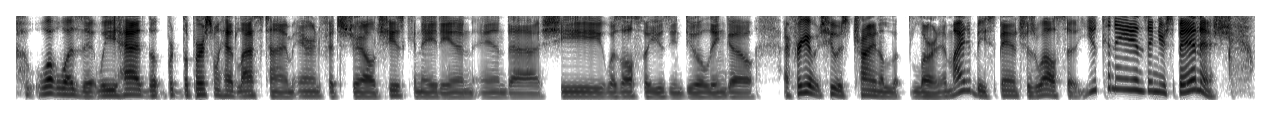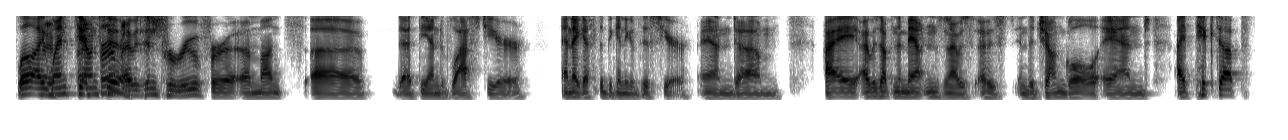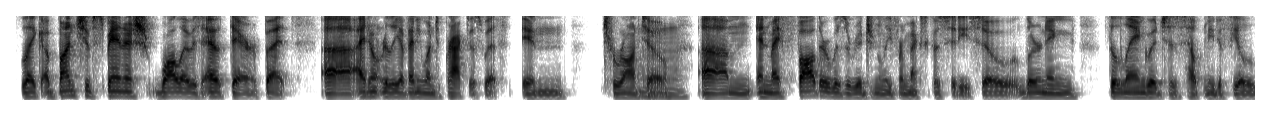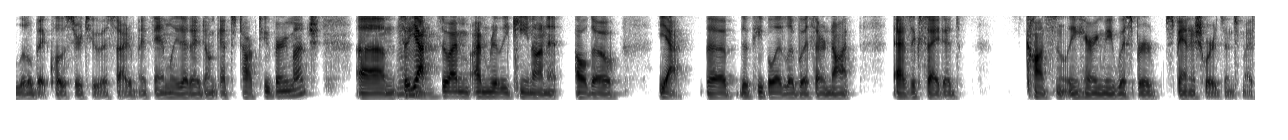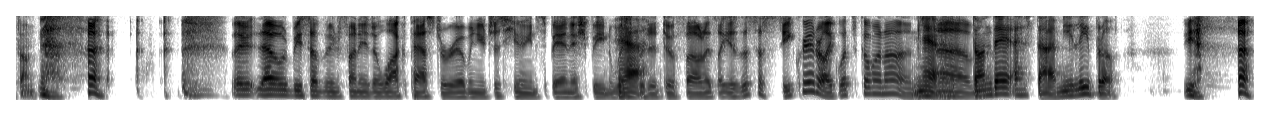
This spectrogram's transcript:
what was it? We had the the person we had last time, Erin Fitzgerald. She's Canadian, and uh, she was also using Duolingo. I forget what she was trying to l- learn. It might be Spanish as well. So you Canadians and your Spanish. Well, I I went I down to affirm I was in Peru for a month uh, at the end of last year, and I guess the beginning of this year, and um, I I was up in the mountains and I was I was in the jungle, and I picked up like a bunch of Spanish while I was out there, but uh, I don't really have anyone to practice with in Toronto. Mm. Um, and my father was originally from Mexico City, so learning the language has helped me to feel a little bit closer to a side of my family that I don't get to talk to very much. Um, so yeah, so I'm I'm really keen on it. Although, yeah, the the people I live with are not as excited, constantly hearing me whisper Spanish words into my phone. There, that would be something funny to walk past a room and you're just hearing Spanish being whispered Yeah. into a phone. It's like, is this a secret or like what's going on? Yeah, Um, donde está mi libro? Yeah.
